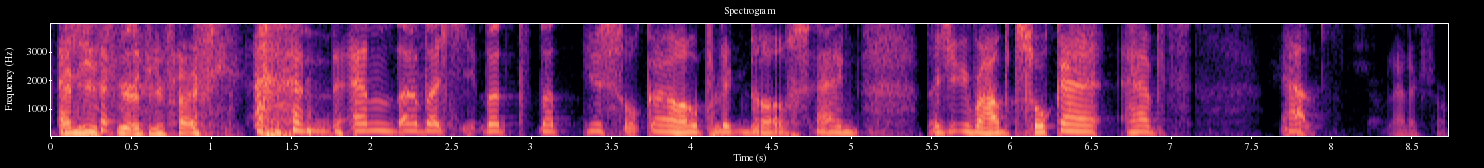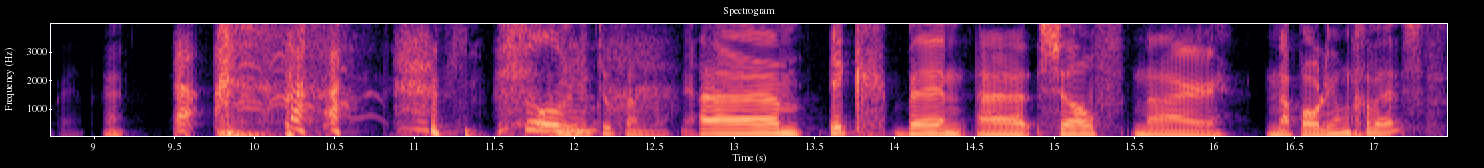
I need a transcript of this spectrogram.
En niet 1415. En, en dat, je, dat, dat je sokken hopelijk droog zijn. Dat je überhaupt sokken hebt. Ja, Blij dat ik sokken heb. Ja. Tom. Kwam ja. Ehm, ik ben eh, zelf naar Napoleon geweest.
